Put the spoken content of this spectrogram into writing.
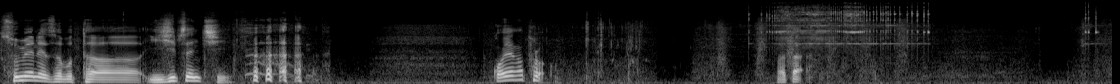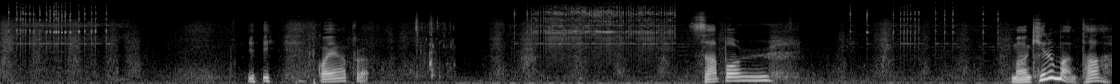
수면에서부터 20cm. 고양 앞으로. 왔다. 고양 앞으로. 사볼. 많기는 많다.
